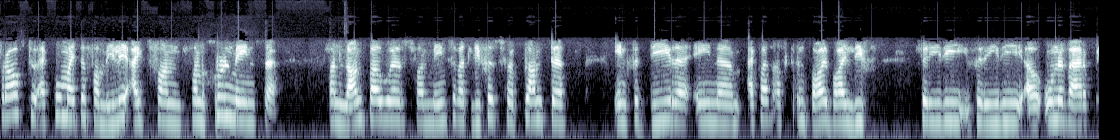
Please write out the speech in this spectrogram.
vraag toe, ek kom uit 'n familie uit van van groen mense, van landbouers, van mense wat lief is vir plante en vir diere en um, ek was as kind baie baie lief vir hierdie vir hierdie uh, onderwerp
